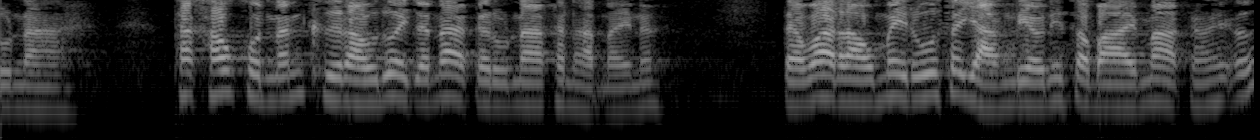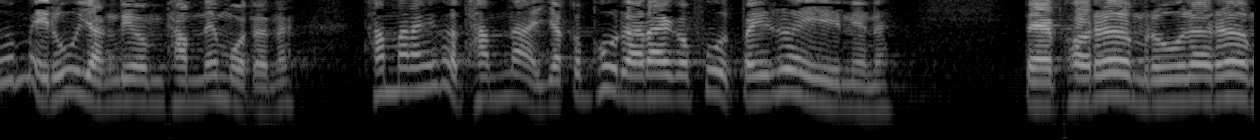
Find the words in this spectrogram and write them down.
รุณา ถ้าเขาคนนั้นคือเราด้วยจะน่ากรุณาขนาดไหนนะ แต่ว่าเราไม่รู้สักอย่างเดียวนี่สบายมากนะเออไม่รู้อย่างเดียวมันทำได้หมดอะนะทำอะไรก็ทำได้ อยากจะพูดอะไรก็พูดไปเรื่อยเนี่ยนะแต่พอเริ่มรู้แล้วเริ่ม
